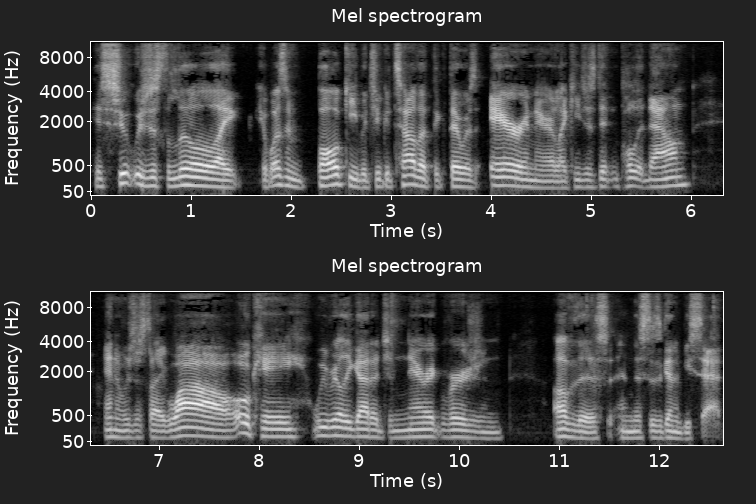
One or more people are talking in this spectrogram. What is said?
his suit was just a little like it wasn't bulky, but you could tell that the, there was air in there. Like he just didn't pull it down, and it was just like, wow, okay, we really got a generic version of this, and this is going to be sad.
